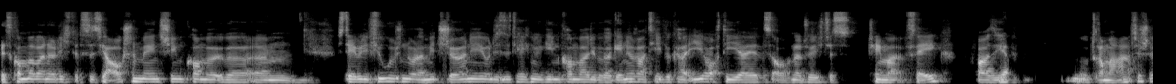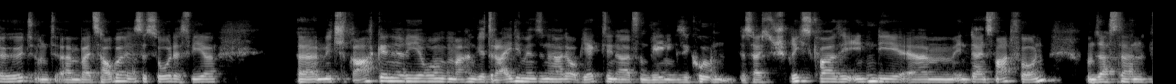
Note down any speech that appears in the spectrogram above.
Jetzt kommen wir aber natürlich, das ist ja auch schon Mainstream, kommen wir über ähm, Stable Diffusion oder Mid Journey und diese Technologien kommen halt über generative KI, auch die ja jetzt auch natürlich das Thema Fake quasi ja. dramatisch erhöht. Und ähm, bei Zauber ist es so, dass wir äh, mit Sprachgenerierung machen wir dreidimensionale Objekte innerhalb von wenigen Sekunden. Das heißt, du sprichst quasi in die ähm, in dein Smartphone und sagst dann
